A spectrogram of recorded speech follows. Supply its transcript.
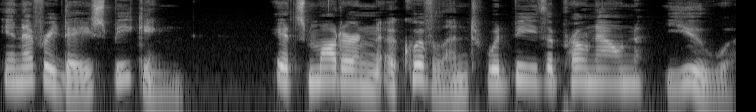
in everyday speaking. Its modern equivalent would be the pronoun you.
